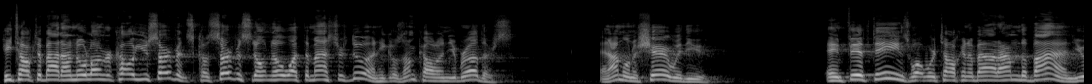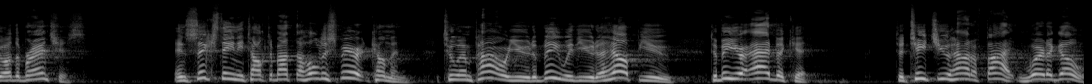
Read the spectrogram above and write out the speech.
He talked about, I no longer call you servants because servants don't know what the master's doing. He goes, I'm calling you brothers and I'm going to share with you. In 15 is what we're talking about I'm the vine, you are the branches. In 16, he talked about the Holy Spirit coming to empower you, to be with you, to help you, to be your advocate, to teach you how to fight and where to go,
